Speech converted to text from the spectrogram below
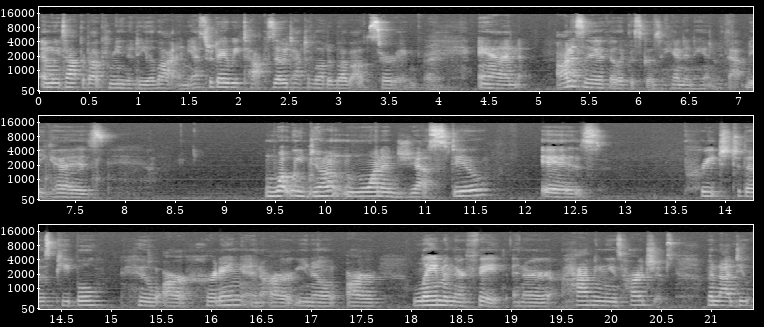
And we talk about community a lot. And yesterday we talked, Zoe talked a lot about, serving, Right. and honestly, I feel like this goes hand in hand with that because what we don't want to just do is preach to those people who are hurting and are, you know, are lame in their faith and are having these hardships, but not do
